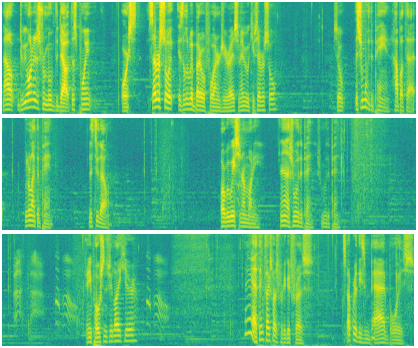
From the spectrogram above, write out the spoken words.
Now, do we want to just remove the doubt at this point? Or Sever Soul is a little bit better with full energy, right? So maybe we keep Sever Soul. So let's remove the pain. How about that? We don't like the pain. Let's do that one. Or are we wasting our money? Nah, let's remove the pain. Let's remove the pain. Any potions we like here? Yeah, I think Flexpot's pretty good for us. Let's upgrade these bad boys.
